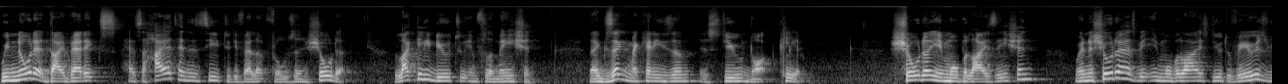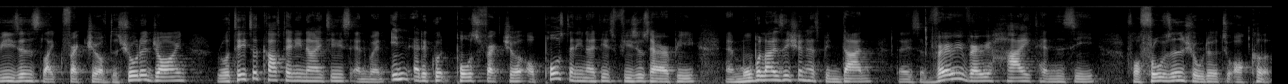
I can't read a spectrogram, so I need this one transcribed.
We know that diabetics has a higher tendency to develop frozen shoulder, likely due to inflammation. The exact mechanism is still not clear. Shoulder immobilization. When the shoulder has been immobilized due to various reasons like fracture of the shoulder joint, rotator cuff tendinitis, and when inadequate post-fracture or post-tendinitis physiotherapy and mobilization has been done, there is a very, very high tendency for frozen shoulder to occur.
